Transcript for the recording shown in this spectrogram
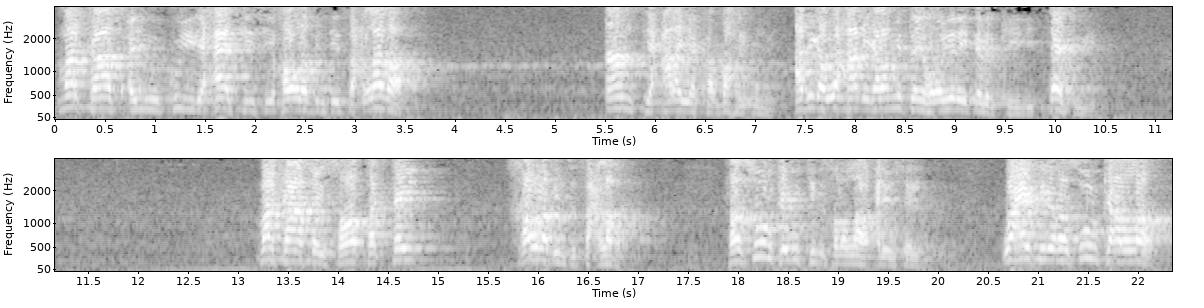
Markaas ayuu ku yidhi xaaskiisii khawla binti أنت علي كظهر أمي. أديك واحد إغلامتي هو يدي دبركيدي ساسو يدي مركاسي صوت تكتي خولة بنت ثعلبة. رسولك يتم صلى الله عليه وسلم. وحيتري رسولك الله.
